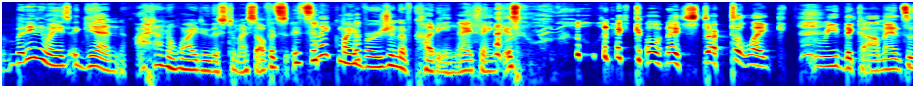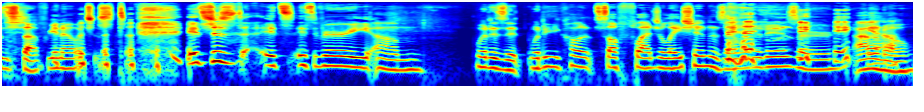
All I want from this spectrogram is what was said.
but anyways, again, I don't know why I do this to myself. It's it's like my version of cutting. I think is when I go and I start to like read the comments and stuff. You know, it's just it's just it's it's very um. What is it? What do you call it? Self-flagellation? Is that what it is? Or I don't Yeah. know.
